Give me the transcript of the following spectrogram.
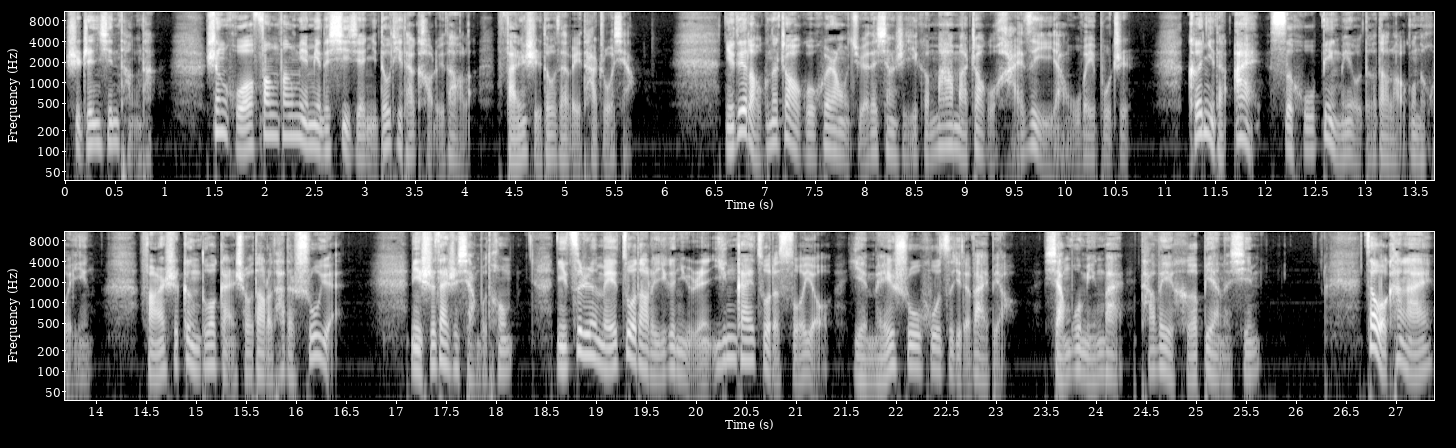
是真心疼他，生活方方面面的细节你都替他考虑到了，凡事都在为他着想。你对老公的照顾会让我觉得像是一个妈妈照顾孩子一样无微不至，可你的爱似乎并没有得到老公的回应，反而是更多感受到了他的疏远。你实在是想不通，你自认为做到了一个女人应该做的所有，也没疏忽自己的外表，想不明白他为何变了心。在我看来，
